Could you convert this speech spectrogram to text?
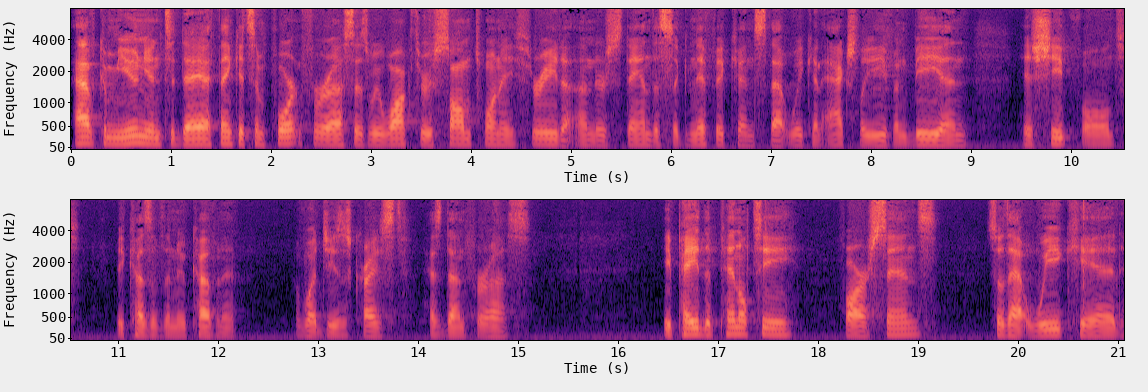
have communion today. I think it's important for us as we walk through Psalm 23 to understand the significance that we can actually even be in his sheepfold because of the new covenant of what Jesus Christ has done for us. He paid the penalty for our sins so that we could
